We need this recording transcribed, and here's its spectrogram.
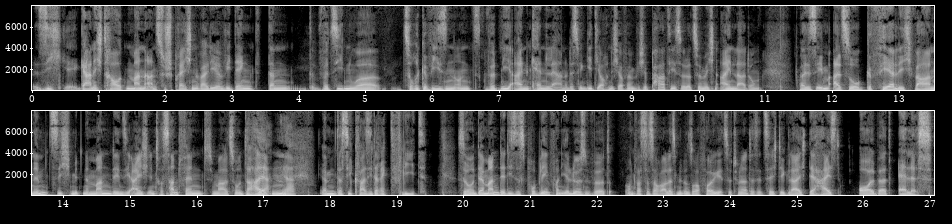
sich gar nicht traut, einen Mann anzusprechen, weil die irgendwie denkt, dann wird sie nur zurückgewiesen und wird nie einen kennenlernen. Und deswegen geht die auch nicht auf irgendwelche Partys oder zu irgendwelchen Einladungen weil sie es eben als so gefährlich wahrnimmt, sich mit einem Mann, den sie eigentlich interessant fände, mal zu unterhalten, ja, ja. Ähm, dass sie quasi direkt flieht. So, und der Mann, der dieses Problem von ihr lösen wird, und was das auch alles mit unserer Folge jetzt zu tun hat, das erzähle ich dir gleich, der heißt Albert Ellis.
